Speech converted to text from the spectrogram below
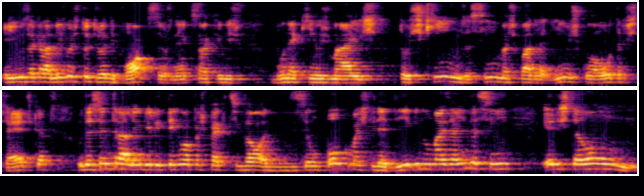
Ele usa aquela mesma estrutura de voxels, né, que são aqueles bonequinhos mais tosquinhos, assim, mais quadradinhos, com a outra estética. O Decentraland ele tem uma perspectiva de ser um pouco mais fidedigno, mas ainda assim eles estão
